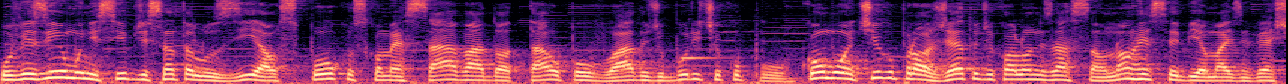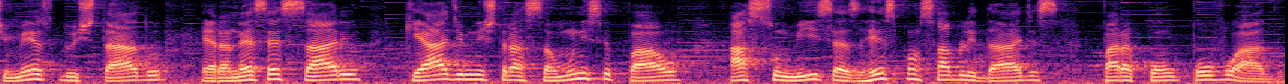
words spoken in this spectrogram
O vizinho município de Santa Luzia aos poucos começava a adotar o povoado de Buriticupu. Como o antigo projeto de colonização não recebia mais investimentos do Estado, era necessário que a administração municipal assumisse as responsabilidades para com o povoado,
